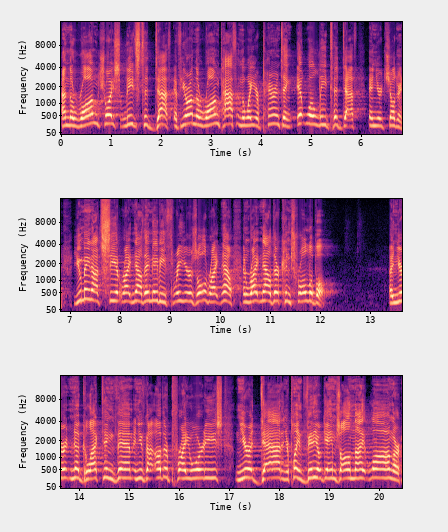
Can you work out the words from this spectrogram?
And the wrong choice leads to death. If you're on the wrong path in the way you're parenting, it will lead to death in your children. You may not see it right now. They may be three years old right now, and right now they're controllable. And you're neglecting them, and you've got other priorities, and you're a dad, and you're playing video games all night long, or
